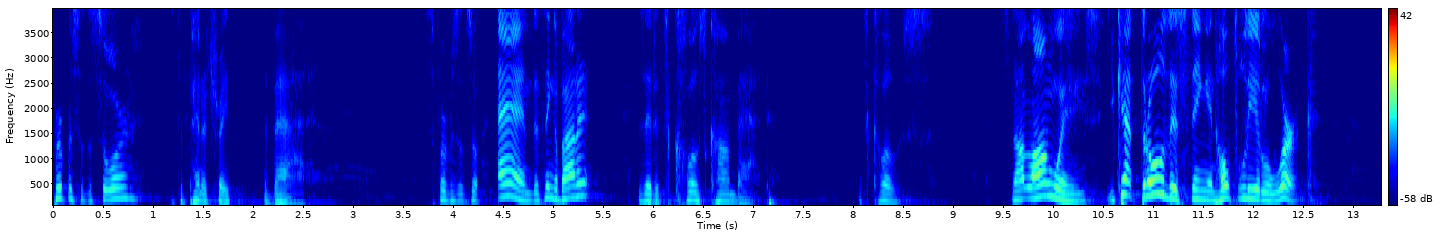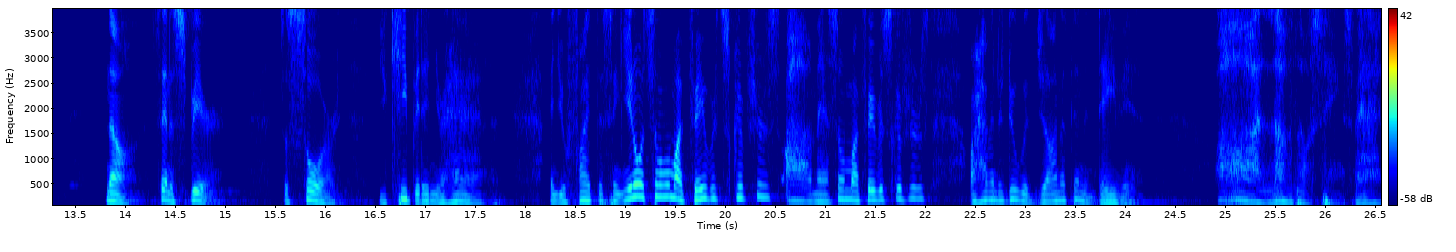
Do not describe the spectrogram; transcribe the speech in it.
Purpose of the sword is to penetrate the bad. It's the purpose of the sword. And the thing about it is that it's close combat. It's close. It's not long ways. You can't throw this thing and hopefully it'll work. No, it's in a spear. It's a sword. You keep it in your hand and you fight this thing. You know what some of my favorite scriptures? Oh man, some of my favorite scriptures are having to do with Jonathan and David. I love those things, man.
